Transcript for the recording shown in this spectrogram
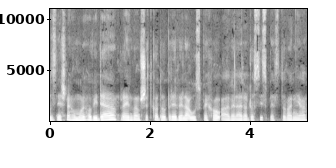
z dnešného môjho videa. Prajem vám všetko dobré, veľa úspechov a veľa radosti z pestovania.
